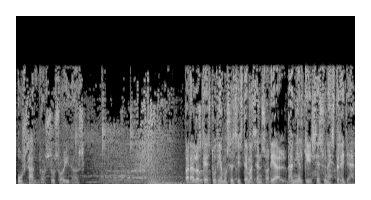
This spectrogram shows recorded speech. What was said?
usando sus oídos. Para los que estudiamos el sistema sensorial, Daniel Kish es una estrella.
